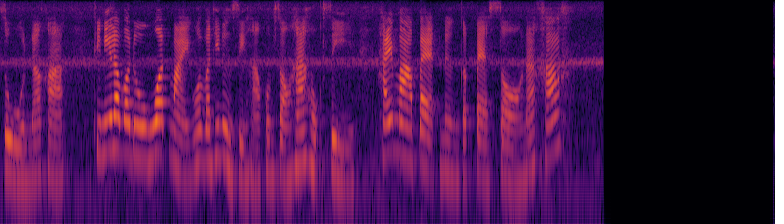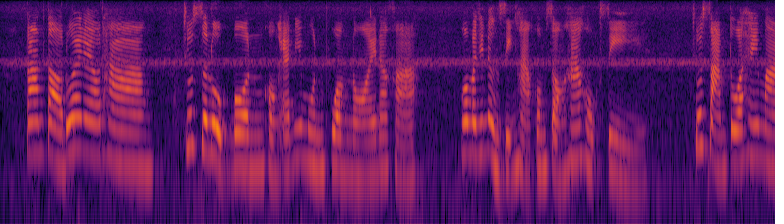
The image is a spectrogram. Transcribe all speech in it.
70 นะคะ ทีนี้เรามาดูงวดใหม่ งวดวันที่ 1 สิงหาคม 2564 ให้มา 81 กับ 82 นะคะ ตามต่อด้วยแนวทาง ชุดสรุปบนของแอดมิมุลพวงน้อยนะคะงวดวันที่ 1 สิงหาคม 2564 ชุด 3 ตัวให้มา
